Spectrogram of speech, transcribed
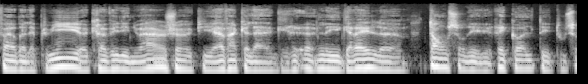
faire de la pluie, euh, crever les nuages, euh, puis avant que euh, les grêles tombent sur des récoltes et tout ça.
